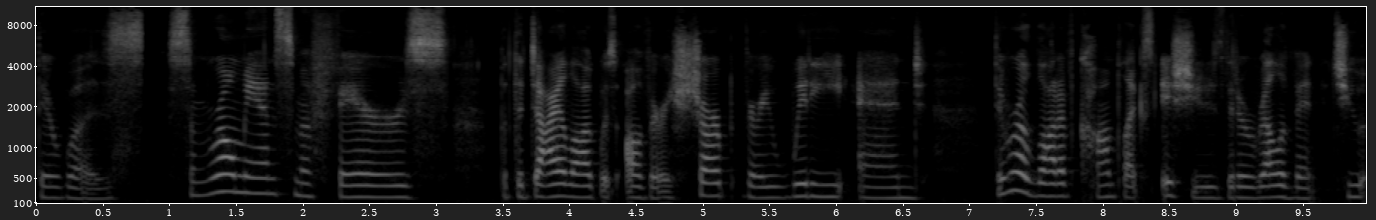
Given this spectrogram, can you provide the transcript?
there was some romance, some affairs, but the dialogue was all very sharp, very witty, and there were a lot of complex issues that are relevant to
